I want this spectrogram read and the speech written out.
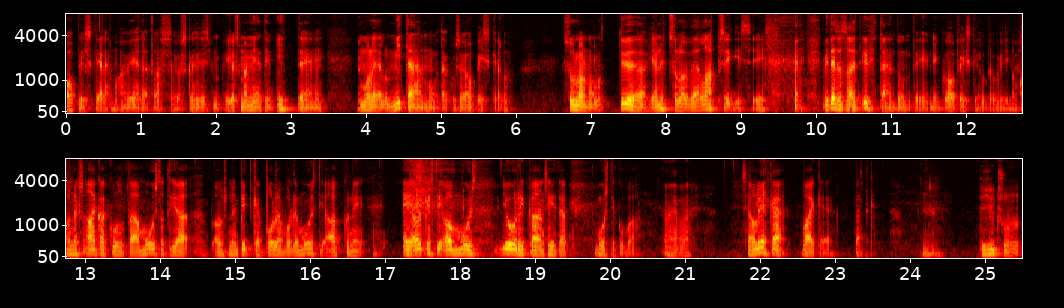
opiskelemaan vielä tuossa? Koska siis jos mä mietin itteeni, niin mulla ei ollut mitään muuta kuin se opiskelu sulla on ollut työ ja nyt sulla on vielä lapsikin siinä. Miten sä sait yhtään tuntia niin kuin opiskeltua viikossa? Onneksi aika kultaa muistot ja on sellainen pitkä puolen vuoden muistiaukko, niin ei oikeasti ole muist, juurikaan siitä muistikuvaa. Aivan. Se oli ehkä vaikea pätkä. Pysyykö sun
